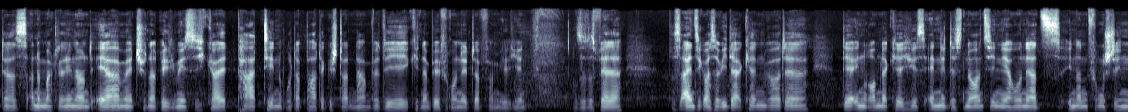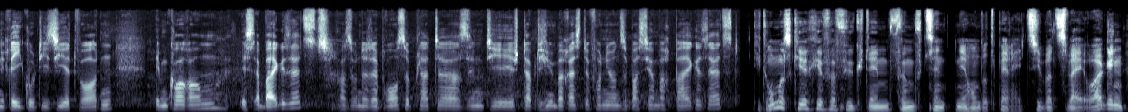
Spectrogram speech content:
dass Anna Magdalena und er mit schöner Regelmäßigkeit Patin oder Pate gestanden haben für die Kinder befreundeter Familien. Also das wäre das Einzige, was er wiedererkennen würde, der Innenraum der Kirche ist Ende des 19. Jahrhunderts in Anführungsstrichen regotisiert worden. Im Chorraum ist er beigesetzt, also unter der Bronzeplatte sind die sterblichen Überreste von Johann Sebastian Bach beigesetzt. Die Thomaskirche verfügte im 15. Jahrhundert bereits über zwei Orgeln.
